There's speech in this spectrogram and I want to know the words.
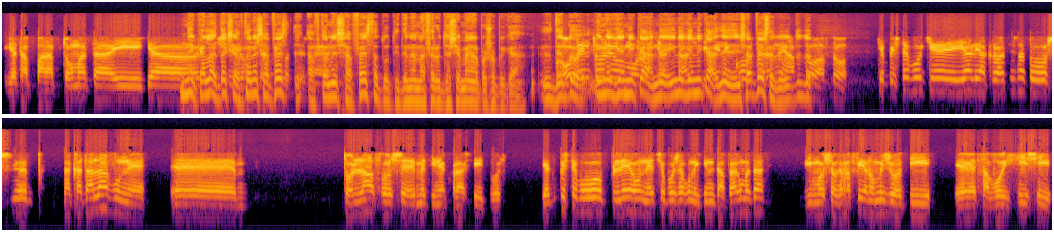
για τα παραπτώματα ή για... Ναι, καλά, εντάξει, αυτό είναι, τις σαφές, ιδιότητες, αυτό ναι. είναι σαφέστατο ότι δεν αναφέρονται σε μένα προσωπικά. Δεν Εγώ το, δεν το είναι λέω γενικά, μόνο ναι, για είναι εσάς, γενικά, ναι, γενικότερα, σαφέστατο. ναι, Δεν αυτό, το- αυτό. Και πιστεύω και οι άλλοι ακροατές να, το, ε, να καταλάβουν ε, το λάθος ε, με την έκφρασή τους. Γιατί πιστεύω πλέον έτσι όπως έχουν γίνει τα πράγματα η δημοσιογραφία νομίζω ότι ε, θα βοηθήσει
